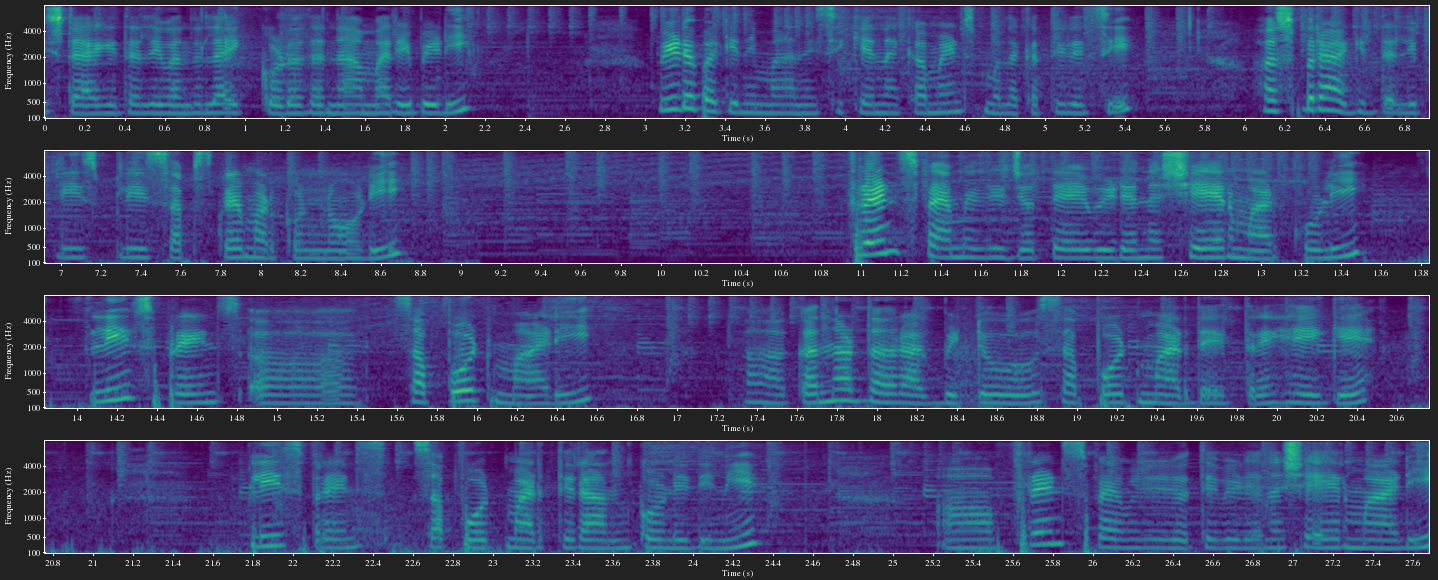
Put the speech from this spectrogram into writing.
ಇಷ್ಟ ಆಗಿದ್ದಲ್ಲಿ ಒಂದು ಲೈಕ್ ಕೊಡೋದನ್ನು ಮರಿಬೇಡಿ. ವಿಡಿಯೋ ಬಗ್ಗೆ ನಿಮ್ಮ ಅನಿಸಿಕೆಯನ್ನು ಕಮೆಂಟ್ಸ್ ಮೂಲಕ ತಿಳಿಸಿ. ಹೊಸಬರಾಗಿದ್ದಲ್ಲಿ ಪ್ಲೀಸ್ ಪ್ಲೀಸ್ ಸಬ್ಸ್ಕ್ರೈಬ್ ಮಾಡ್ಕೊಂಡು ನೋಡಿ. ಫ್ರೆಂಡ್ಸ್ ಫ್ಯಾಮಿಲಿ ಜೊತೆ ವಿಡಿಯೋನ ಶೇರ್ ಮಾಡ್ಕೊಳ್ಳಿ. ಪ್ಲೀಸ್ ಫ್ರೆಂಡ್ಸ್ ಸಪೋರ್ಟ್ ಮಾಡಿ. ಕನ್ನಡದವ್ರಾಗ್ಬಿಟ್ಟು ಸಪೋರ್ಟ್ ಮಾಡದೇ ಇದ್ದರೆ ಹೇಗೆ? ಪ್ಲೀಸ್ ಫ್ರೆಂಡ್ಸ್ ಸಪೋರ್ಟ್ ಮಾಡ್ತೀರಾ ಅಂದ್ಕೊಂಡಿದ್ದೀನಿ ಫ್ರೆಂಡ್ಸ್ ಫ್ಯಾಮಿಲಿ ಜೊತೆ ವಿಡಿಯೋನ ಶೇರ್ ಮಾಡಿ.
